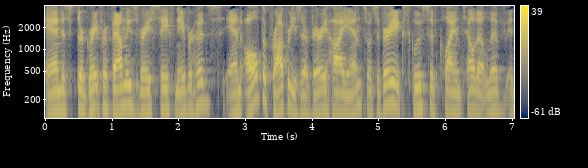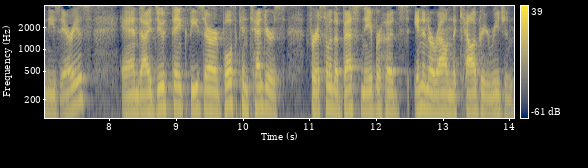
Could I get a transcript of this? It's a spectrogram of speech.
And they're great for families, very safe neighborhoods, and all of the properties are very high end. So it's a very exclusive clientele that live in these areas. And I do think these are both contenders for some of the best neighborhoods in and around the Calgary region.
